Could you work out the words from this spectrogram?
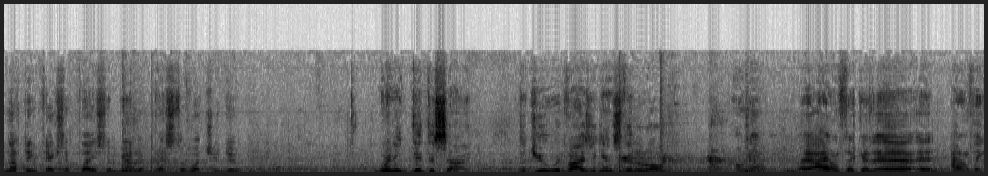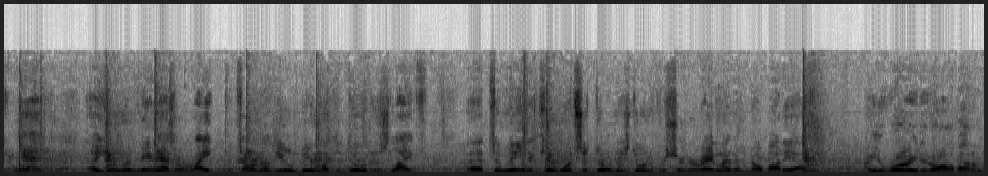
nothing takes the place of being the best at what you do. When he did decide, did you advise against it at all? Oh no, I I don't think it, uh, I don't think have, a human being has a right to tell another human being what to do with his life. Uh, to me, the kid wants to do it, and he's doing it for Sugar Ray Leonard, nobody else. Are you worried at all about him?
